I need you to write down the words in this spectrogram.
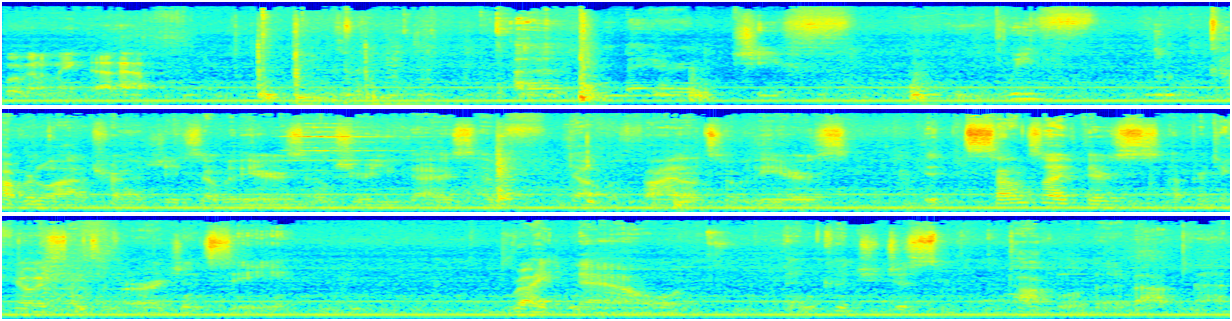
we're gonna make that happen. Uh, Mayor and Chief, we've covered a lot of tragedies over the years. I'm sure you guys have dealt with violence over the years. It sounds like there's a particular sense of urgency right now. And could you just talk a little bit about that?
